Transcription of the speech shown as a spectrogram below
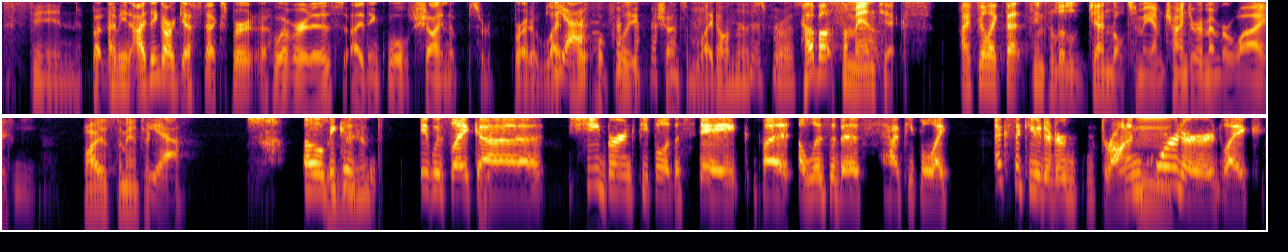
thin, but I mean, I think our guest expert, uh, whoever it is, I think will shine a sort of brighter light. Yeah. ho- hopefully, shine some light on this for us. How about semantics? I feel like that seems a little general to me. I'm trying to remember why. Why is semantics? Yeah. Oh, because it was like uh she burned people at the stake, but Elizabeth had people like executed or drawn and Mm. quartered. Like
